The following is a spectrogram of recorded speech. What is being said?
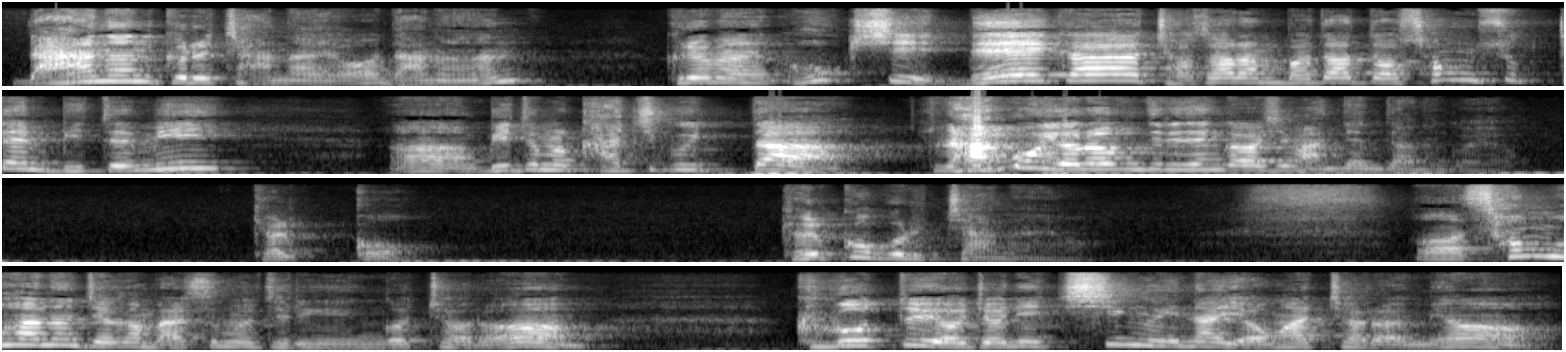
나는 그렇지 않아요. 나는 그러면 혹시 내가 저 사람보다 더 성숙된 믿음이 어, 믿음을 가지고 있다라고 여러분들이 생각하시면 안 된다는 거예요. 결코 결코 그렇지 않아요. 어, 성화는 제가 말씀을 드린 것처럼 그것도 여전히 칭의나 영화처럼요.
